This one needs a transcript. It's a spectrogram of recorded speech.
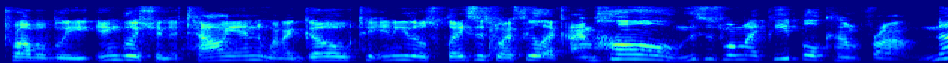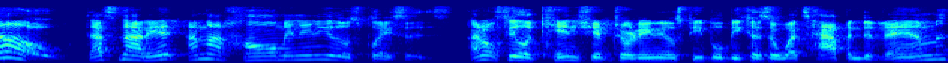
probably English and Italian. When I go to any of those places, do I feel like I'm home? This is where my people come from. No, that's not it. I'm not home in any of those places. I don't feel a kinship toward any of those people because of what's happened to them.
